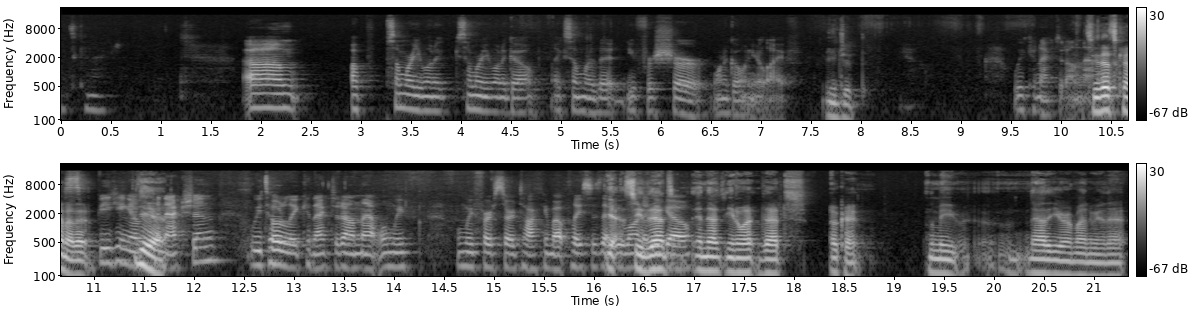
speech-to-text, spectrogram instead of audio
Let's connect. Um, up somewhere you want to somewhere you want to go, like somewhere that you for sure want to go in your life. Egypt. We connected on that. See, that's kind of the Speaking of Yeah. connection, we totally connected on that when we when we first started talking about places that yeah. we See, wanted that's to go. and that you know what? That's okay. Let me. Now that you remind me of that,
